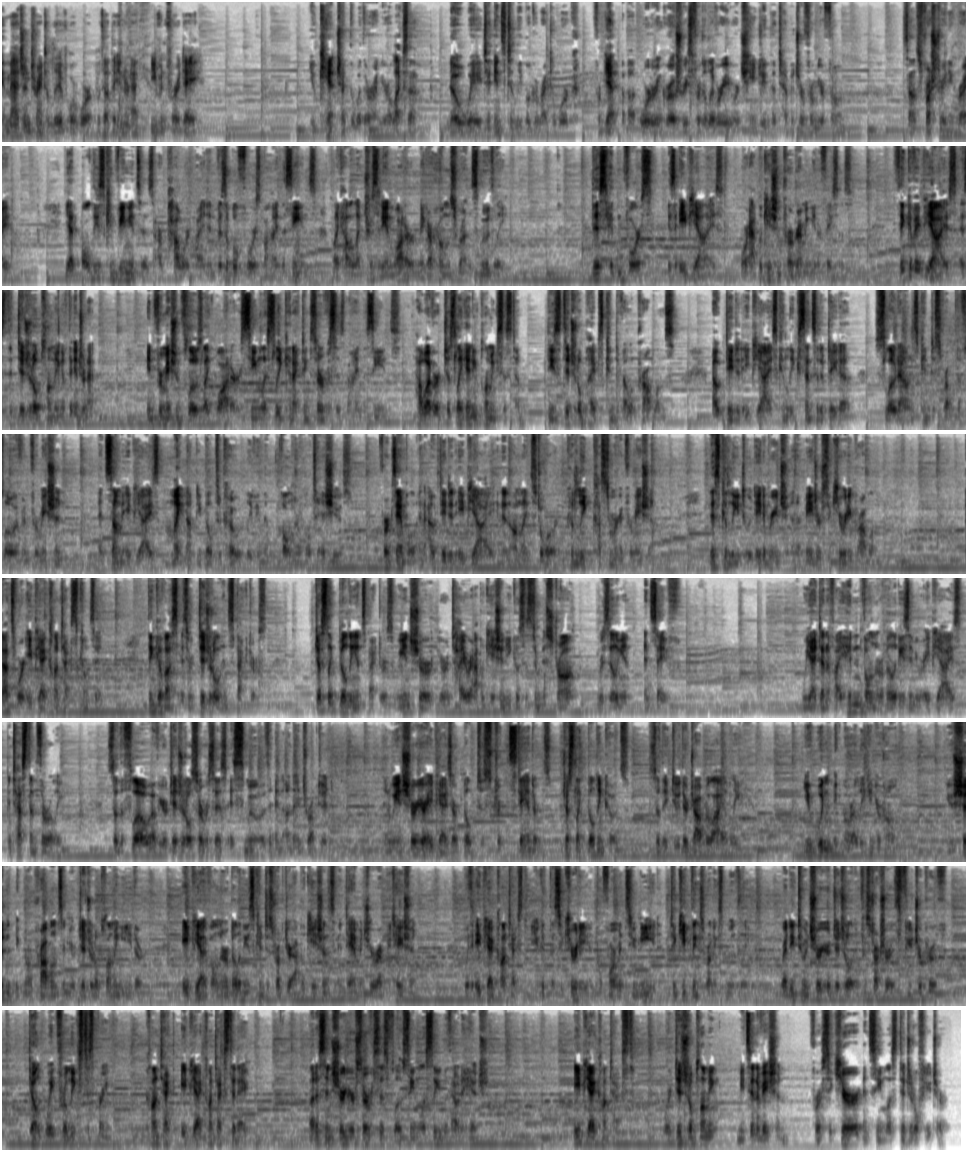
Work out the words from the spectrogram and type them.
Imagine trying to live or work without the internet, even for a day. You can't check the weather on your Alexa. No way to instantly book a ride to work. Forget about ordering groceries for delivery or changing the temperature from your phone. Sounds frustrating, right? Yet all these conveniences are powered by an invisible force behind the scenes, like how electricity and water make our homes run smoothly. This hidden force is APIs, or Application Programming Interfaces. Think of APIs as the digital plumbing of the internet. Information flows like water, seamlessly connecting services behind the scenes. However, just like any plumbing system, these digital pipes can develop problems. Outdated APIs can leak sensitive data, slowdowns can disrupt the flow of information, and some APIs might not be built to code, leaving them vulnerable to issues. For example, an outdated API in an online store could leak customer information. This could lead to a data breach and a major security problem. That's where API Context comes in. Think of us as your digital inspectors. Just like building inspectors, we ensure your entire application ecosystem is strong, resilient, and safe. We identify hidden vulnerabilities in your APIs and test them thoroughly, so the flow of your digital services is smooth and uninterrupted. And we ensure your APIs are built to strict standards, just like building codes, so they do their job reliably. You wouldn't ignore a leak in your home. You shouldn't ignore problems in your digital plumbing either. API vulnerabilities can disrupt your applications and damage your reputation. With API Context, you get the security and performance you need to keep things running smoothly. Ready to ensure your digital infrastructure is future proof? Don't wait for leaks to spring. Contact API Context today. Let us ensure your services flow seamlessly without a hitch. API Context, where digital plumbing meets innovation for a secure and seamless digital future.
